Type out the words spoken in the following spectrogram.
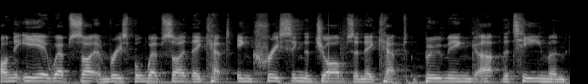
on the EA website and Respawn website, they kept increasing the jobs and they kept booming up the team. And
